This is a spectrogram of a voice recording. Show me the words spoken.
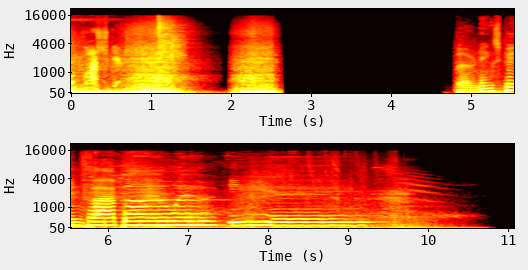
Proboscis! Burning spin fire Bioware EA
